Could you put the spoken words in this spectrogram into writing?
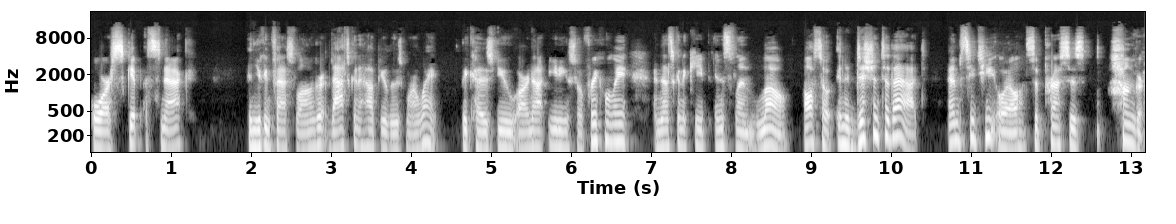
or skip a snack and you can fast longer, that's going to help you lose more weight because you are not eating so frequently, and that's going to keep insulin low. Also, in addition to that, MCT oil suppresses hunger.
